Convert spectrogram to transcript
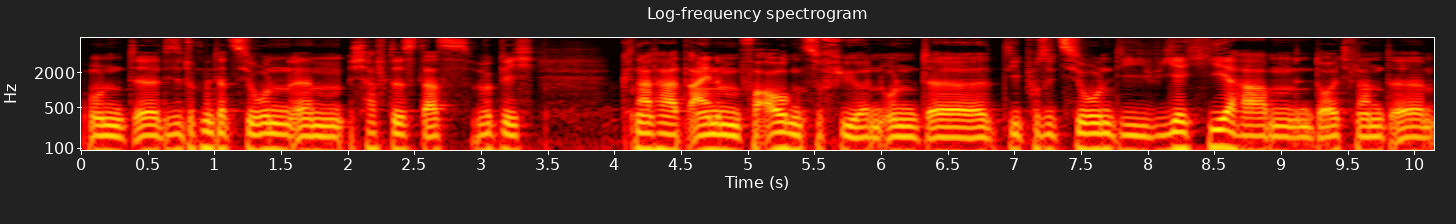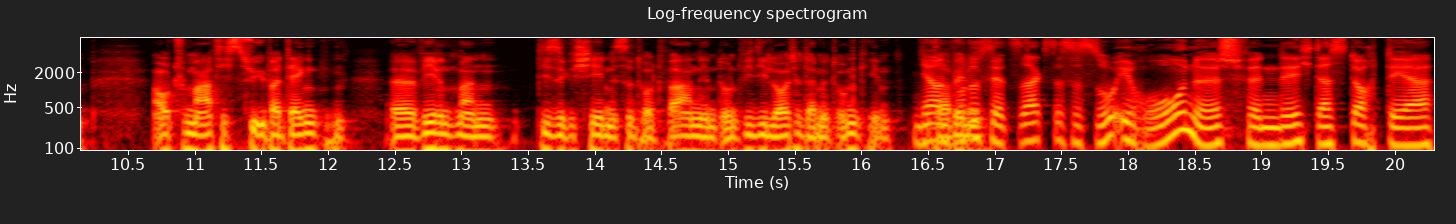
Und äh, diese Dokumentation ähm, schafft es, das wirklich knallhart einem vor Augen zu führen und äh, die Position, die wir hier haben in Deutschland, äh, automatisch zu überdenken. äh, während man diese Geschehnisse dort wahrnimmt und wie die Leute damit umgehen. Ja, da und wo du es jetzt sagst, ist es so ironisch, finde ich, dass doch der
